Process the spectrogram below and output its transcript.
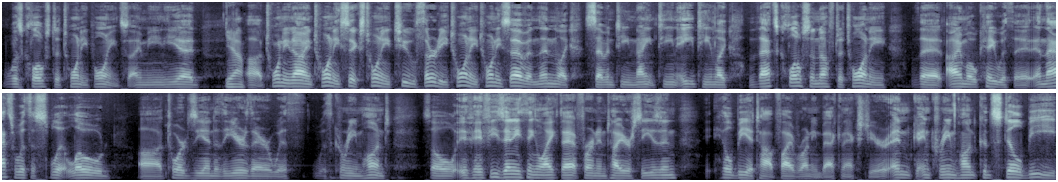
was close to 20 points. I mean, he had Yeah. uh, 29, 26, 22, 30, 20, 27, then like 17, 19, 18. Like, that's close enough to 20 that I'm okay with it. And that's with a split load uh, towards the end of the year there with, with Kareem Hunt. So if, if he's anything like that for an entire season, he'll be a top five running back next year. And, and Kareem Hunt could still be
